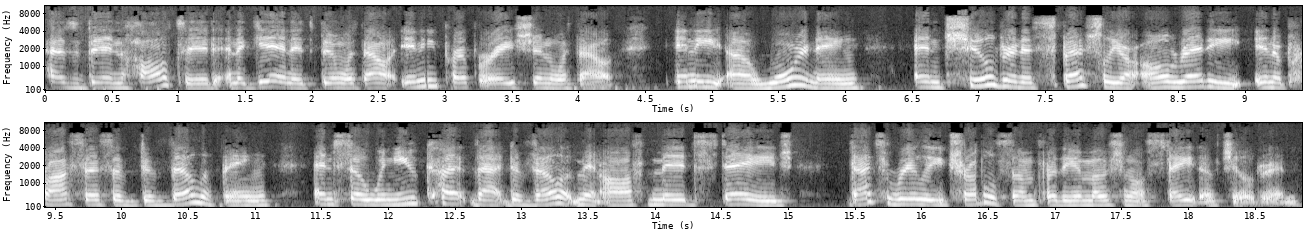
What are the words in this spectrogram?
has been halted. And again, it's been without any preparation, without any uh, warning And children, especially, are already in a process of developing. And so when you cut that development off mid stage, that's really troublesome for the emotional state of children.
